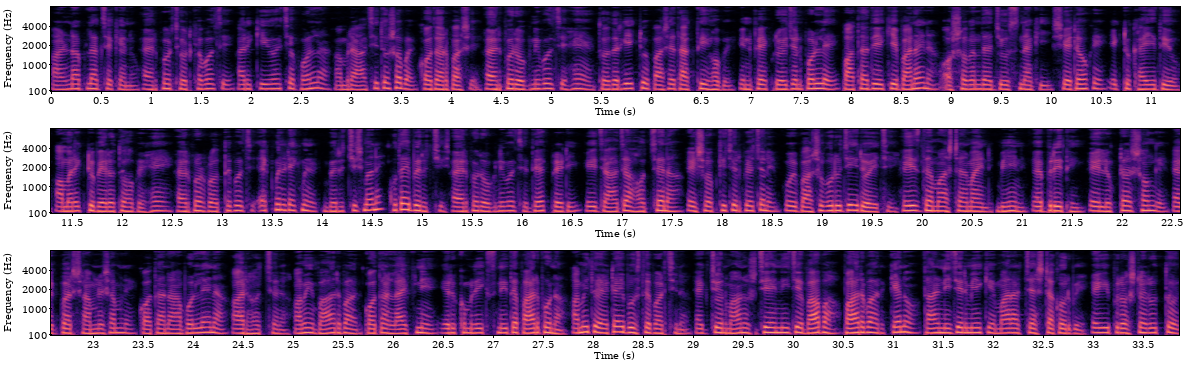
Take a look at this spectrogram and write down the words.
আর্নাপ লাগছে কেন? এরপর ছোটকা বলছে, আরে কি হয়েছে বল না, আমরা আছি তো সবাই কথার পাশে। এরপর অগ্নি বলছে হ্যাঁ তোদেরকে একটু পাশে থাকতেই হবে। ইনফ্যাক্ট প্রয়োজন পড়লে পাতা দিয়ে কি বানায় না? অশ্বগন্ধা জুস নাকি? সেটা ওকে একটু খাইয়ে দিও। আমার একটু বেরোতে হবে হ্যাঁ? এরপর প্রত্যেক বলছে, এক মিনিট এক মিনিট, বেরোচ্ছিস মানে? কোথায় বেরোচ্ছিস? এরপর অগ্নি বলছে, দেখ প্রেটি, এই যা যা হচ্ছে না, এই সব কিছুর পেছনে ওই বাসুগুরুজিই রয়েছে। He is the master mind behind everything. এই লোকটার সঙ্গে একবার সামনে সামনে কথা না বললে না আর হচ্ছে না। আমি বারবার কথার লাইফ নিয়ে এরকম রিস্ক নিতে পারব না। আমি তো এটাই বুঝতে পারছি না। একজন মানুষ যে নিজে বাবা, বারবার কেন তার নিজের মেয়েকে মারার চেষ্টা করবে? এই প্রশ্নের উত্তর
